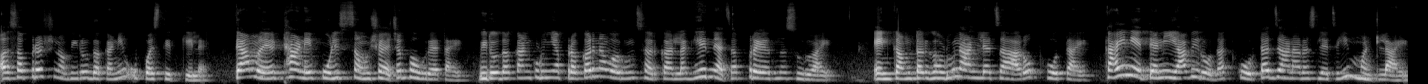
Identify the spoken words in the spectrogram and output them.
असा प्रश्न विरोधकांनी उपस्थित केलाय. त्यामुळे ठाणे पोलीस संशयाच्या भोवऱ्यात आहे. विरोधकांकडून या प्रकरणावरून सरकारला घेरण्याचा प्रयत्न सुरू आहे. एन्काउंटर घडून आणल्याचा आरोप होत आहे. काही नेत्यांनी या विरोधात कोर्टात जाणार असल्याचंही म्हटलं आहे.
